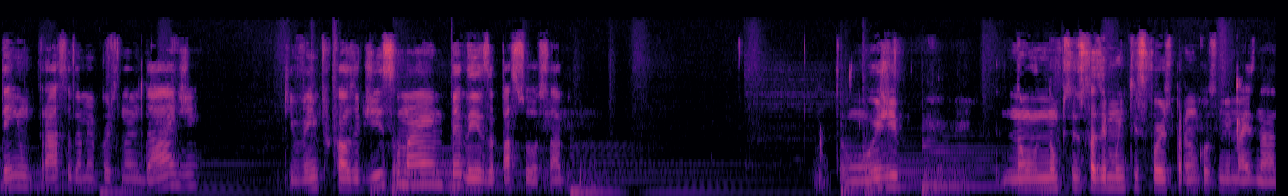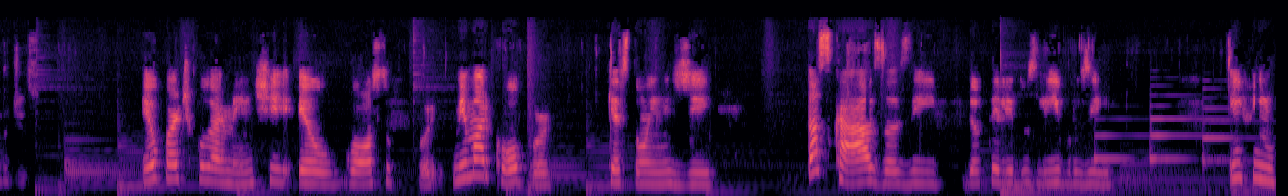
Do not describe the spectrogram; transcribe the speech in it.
tem um traço da minha personalidade, que vem por causa disso, mas beleza, passou, sabe? Então hoje não, não preciso fazer muito esforço pra não consumir mais nada disso. Eu, particularmente, eu gosto por. Me marcou por questões de das casas e de eu ter lido os livros e. Enfim,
